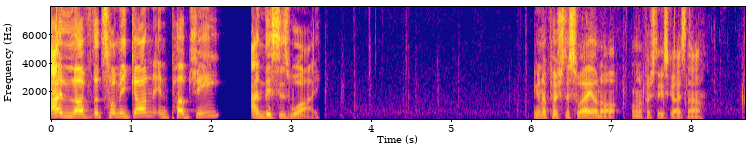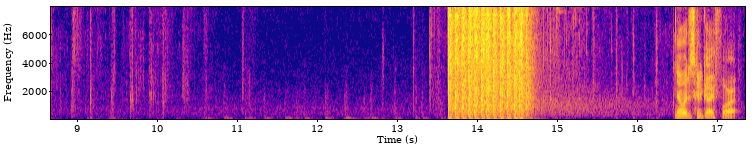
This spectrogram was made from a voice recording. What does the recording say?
I love the Tommy gun in PUBG, and this is why. You're going to push this way or not? I'm going to push these guys now. No, we're just going to go for it.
